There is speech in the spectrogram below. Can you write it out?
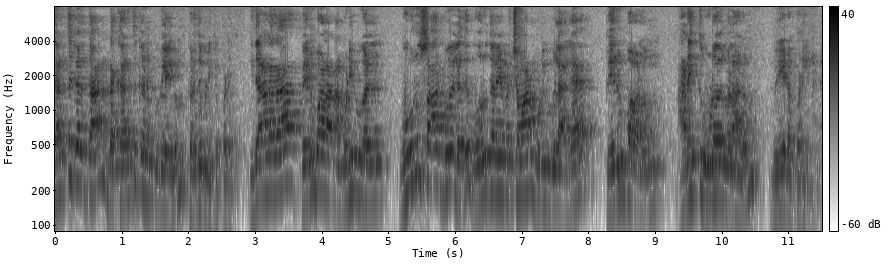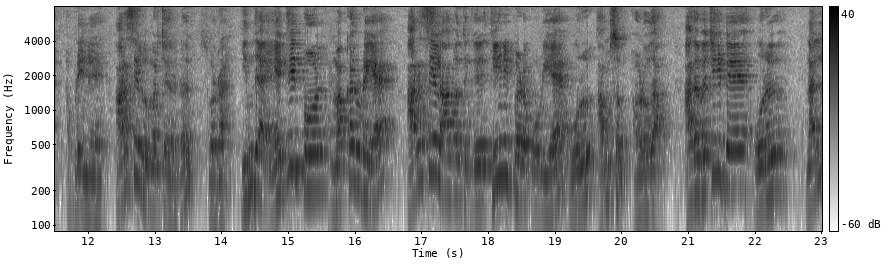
கருத்துக்கள் தான் இந்த கருத்து கணிப்புகளிலும் பிரதிபலிக்கப்படுது. இதனால தான் பெரும்பாலான முடிவுகள் ஒரு சார்பு அல்லது ஒரு தலைபட்சமான முடிவுகளாக பெரும்பாலும் அனைத்து ஊடகங்களாலும் வெளியிடப்படுகின்றன அப்படின்னு அரசியல் விமர்சகர்கள் சொல்றாங்க. இந்த எக்ஸிட் போல் மக்களுடைய அரசியல் ஆர்வத்துக்கு தீனி போடக்கூடிய ஒரு அம்சம் அவ்வளவுதான். அதை வச்சுக்கிட்டு ஒரு நல்ல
